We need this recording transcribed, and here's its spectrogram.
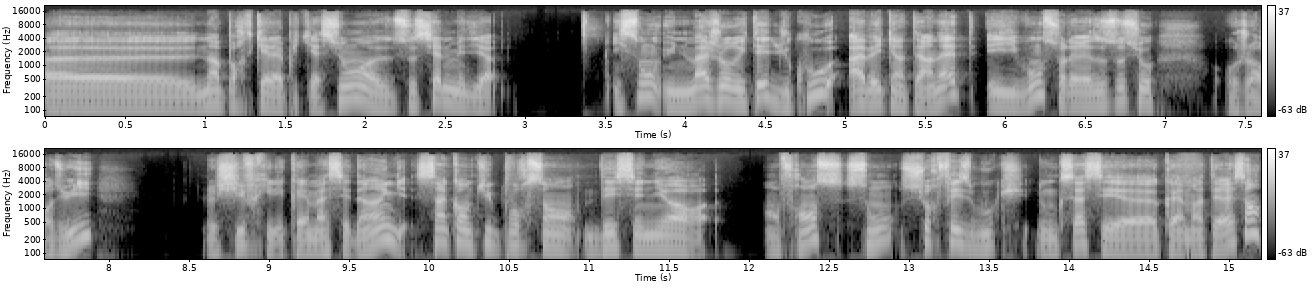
euh, n'importe quelle application euh, social. Ils sont une majorité du coup avec Internet et ils vont sur les réseaux sociaux. Aujourd'hui, le chiffre il est quand même assez dingue. 58% des seniors en France sont sur Facebook. Donc ça c'est euh, quand même intéressant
